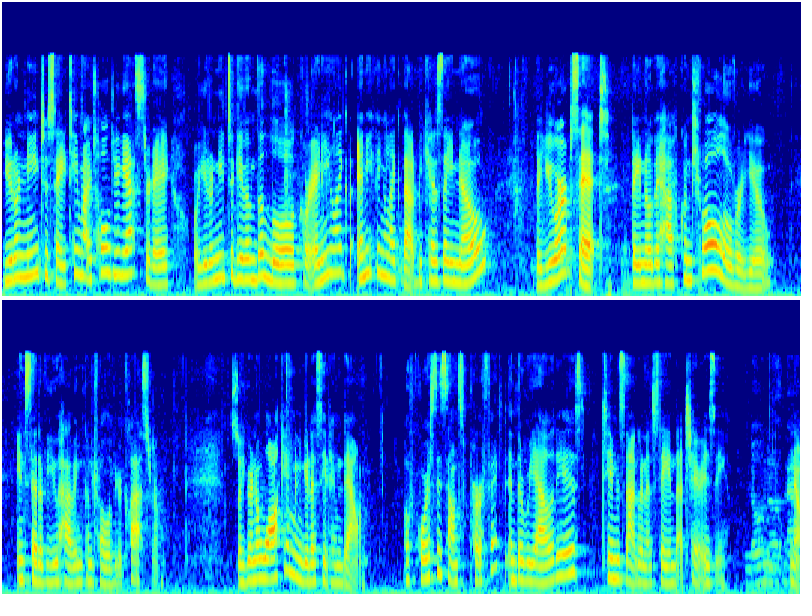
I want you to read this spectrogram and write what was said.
You don't need to say, Tim, I told you yesterday, or you don't need to give them the look or any like, anything like that because they know that you are upset. They know they have control over you instead of you having control of your classroom. So you're going to walk him and you're going to sit him down. Of course, this sounds perfect, and the reality is Tim is not going to stay in that chair, is he? No, no.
